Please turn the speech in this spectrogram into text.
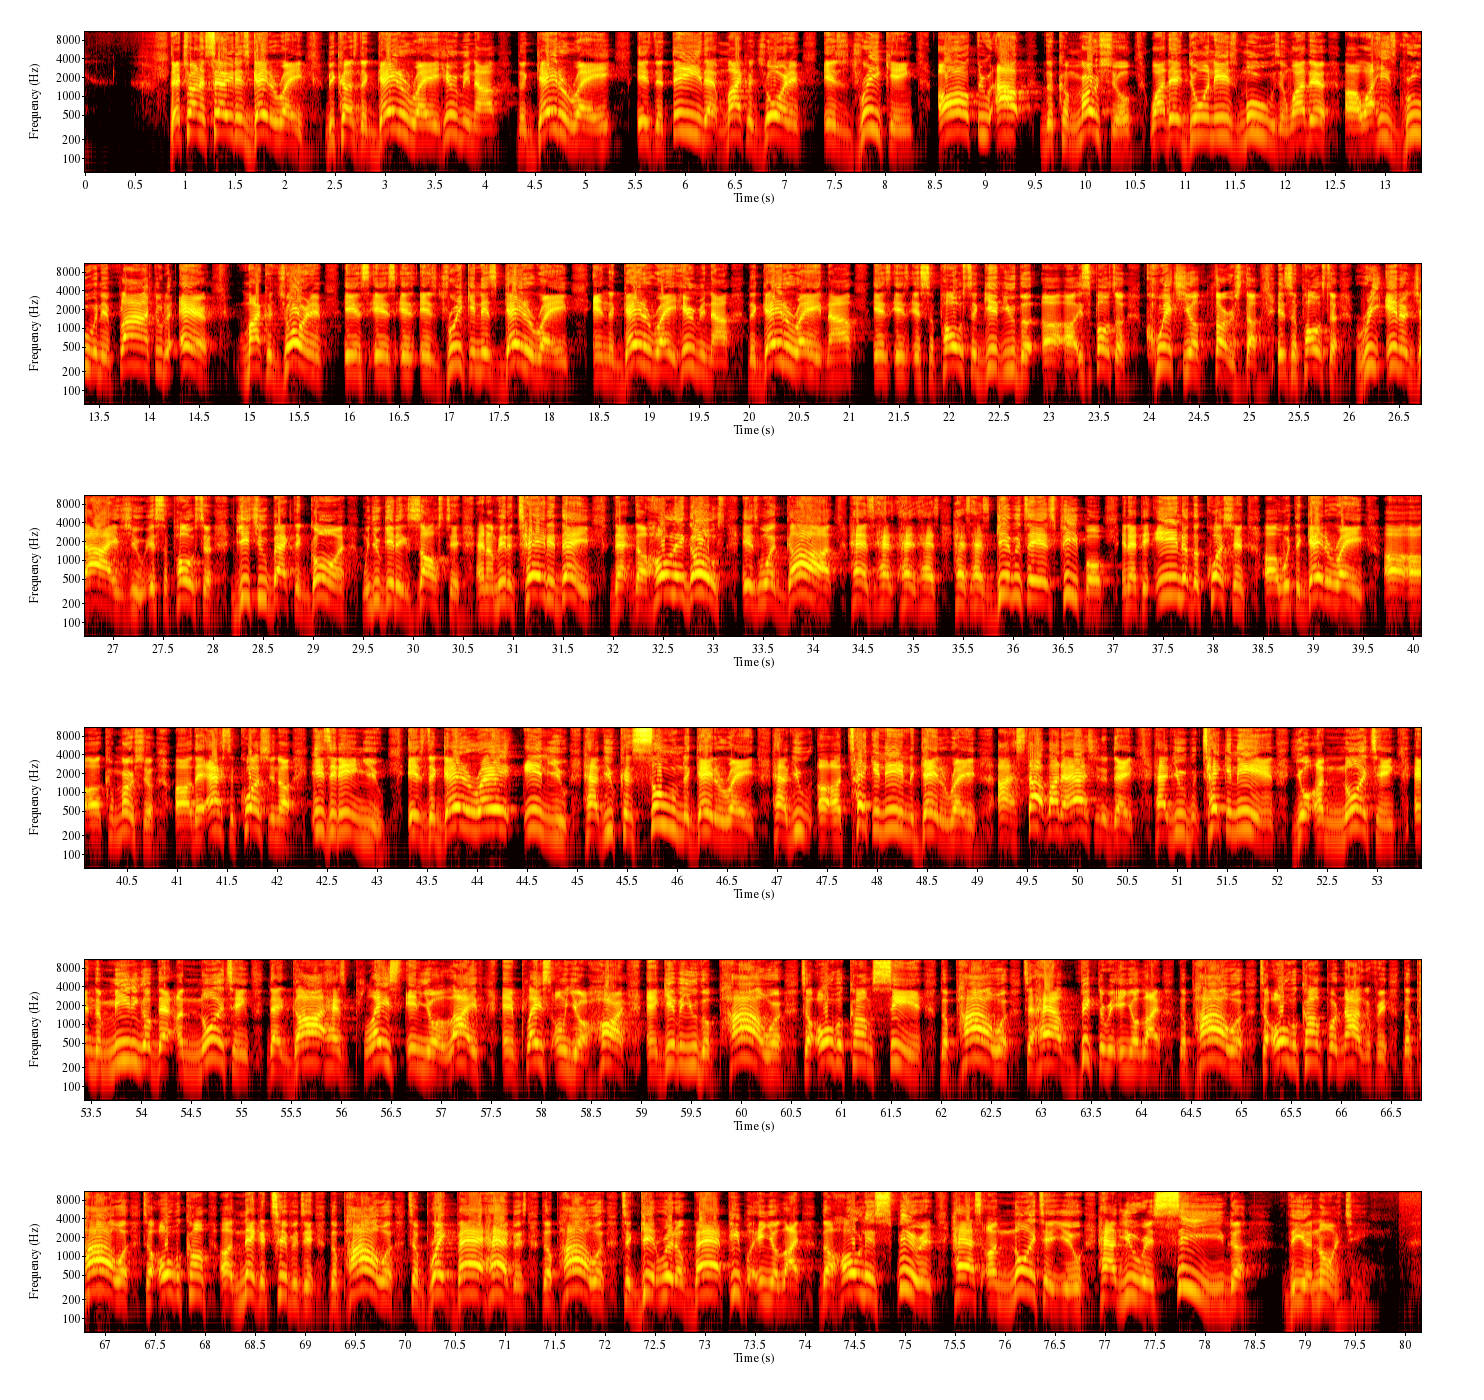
They're trying to sell you this Gatorade because the Gatorade, hear me now, the Gatorade is the thing that Michael Jordan is drinking all throughout the commercial while they're doing these moves and while they're uh, while he's grooving and flying through the air. Michael Jordan is, is, is, is drinking this Gatorade, and the Gatorade, hear me now, the Gatorade now is, is, is supposed to give you the, uh, uh, it's supposed to quench your thirst. Uh, it's supposed to re-energize you. It's supposed to get you back to going when you get exhausted. I'm here to tell you today that the Holy Ghost is what God has, has, has, has, has, given to his people. And at the end of the question uh, with the Gatorade uh, uh, uh commercial, uh, they asked the question, uh, is it in you? Is the Gatorade in you? Have you consumed the Gatorade? Have you taken in the Gatorade? I stopped by to ask you today, have you taken in your anointing and the meaning of that anointing that God has placed in your life and placed on your heart and given you the power to overcome sin, the power to have victory in your life, the power to overcome pornography, the power to overcome uh, negativity, the power to break bad habits, the power to get rid of bad people in your life. The Holy Spirit has anointed you. Have you received the anointing?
